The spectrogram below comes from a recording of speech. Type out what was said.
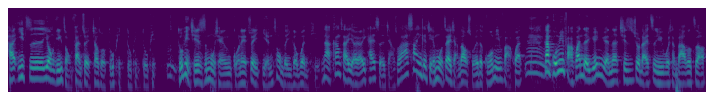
他一直用一种犯罪叫做毒品，毒品，毒品。嗯，毒品其实是目前国内最严重的一个问题。那刚才瑶瑶一开始讲说，他上一个节目在讲到所谓的国民法官。嗯，那国民法官的渊源呢，其实就来自于，我想大家都知道。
